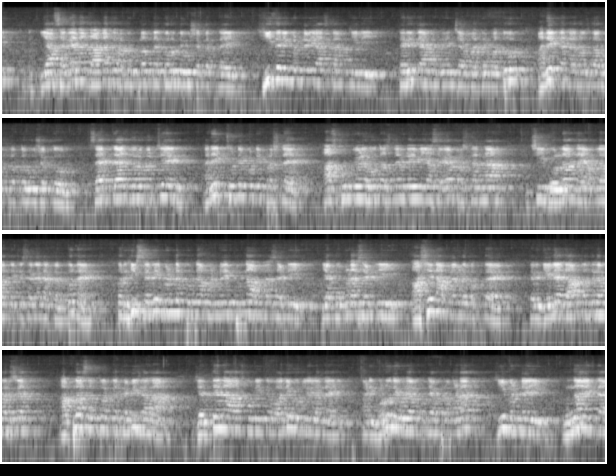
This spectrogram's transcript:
या सगळ्यांना जागा जर आम्ही उपलब्ध करून देऊ शकत नाही ही जरी मंडळी आज काम केली तरी त्या मंडळींच्या माध्यमातून अनेकांना रोजगार उपलब्ध होऊ शकतो. साहेब त्याचबरोबरचे अनेक छोटे मोठे प्रश्न आहेत. आज खूप वेळ होत असल्यामुळे मी या सगळ्या प्रश्नांना ची बोलणार नाही आपल्याला त्याची सगळ्यांना कल्पना आहे. पण ही सगळी मंडळ पुन्हा मंडळी पुन्हा आपल्यासाठी या कोकणासाठी आशेनं आपल्याकडे बघतायत. कारण गेल्या दहा पंधरा वर्षात आपला संपर्क कमी झाला. जनतेला आज कोणी इथं वाली उरलेला नाही. आणि म्हणून एवढ्या मोठ्या प्रमाणात ही मंडळी पुन्हा एकदा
